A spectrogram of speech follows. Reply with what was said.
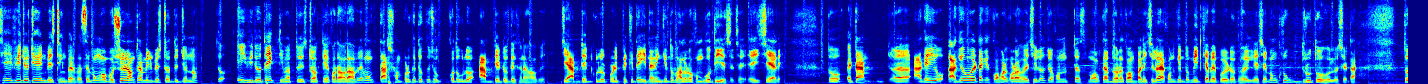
সেই ভিডিওটি ইনভেস্টিং পারপাস এবং অবশ্যই লং টার্ম ইনভেস্টরদের জন্য। তো এই ভিডিওতে একটি মাত্র স্টক নিয়ে কথা বলা হবে এবং তার সম্পর্কিত কিছু কতগুলো আপডেটও দেখে নেওয়া হবে। যে আপডেটগুলোর পরিপ্রেক্ষিতে ইদানিং কিন্তু ভালো রকম গতি এসেছে এই শেয়ারে তো এটা আগেই, আগেও এটাকে কভার করা হয়েছিল যখন একটা স্মল ক্যাপ ধরনের কোম্পানি ছিল, এখন কিন্তু মিড ক্যাপে পরিণত হয়ে গিয়েছে এবং খুব দ্রুত হলো সেটা। তো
